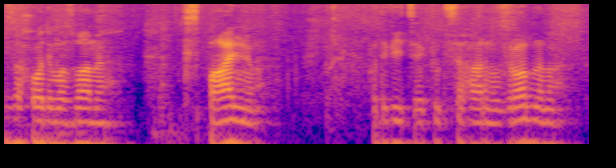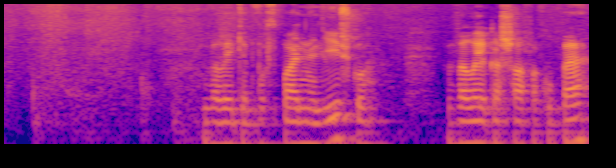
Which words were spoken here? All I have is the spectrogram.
Заходимо з вами в спальню. Подивіться, як тут все гарно зроблено. Велике двохспальне ліжко, велика шафа купе.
